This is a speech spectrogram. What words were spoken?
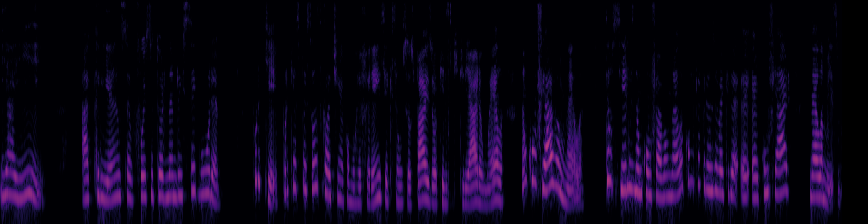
E aí, a criança foi se tornando insegura. Por quê? Porque as pessoas que ela tinha como referência, que são os seus pais ou aqueles que criaram ela, não confiavam nela. Então, se eles não confiavam nela, como que a criança vai criar, é, é, confiar nela mesma.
